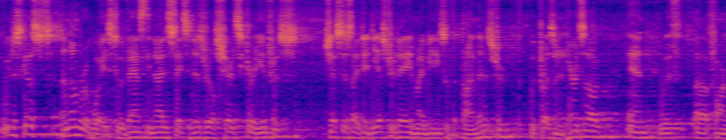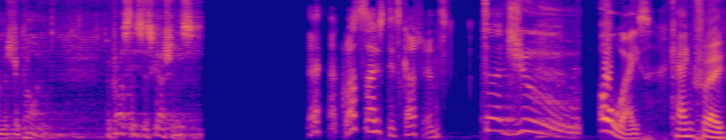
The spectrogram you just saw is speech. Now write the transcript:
We discussed a number of ways to advance the United States and Israel's shared security interests, just as I did yesterday in my meetings with the Prime Minister, with President Herzog, and with uh, Foreign Minister Cohen. Across these discussions, Across those discussions, the Jew always came through.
